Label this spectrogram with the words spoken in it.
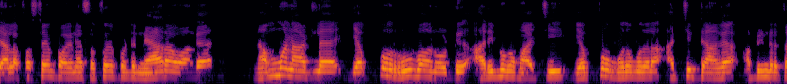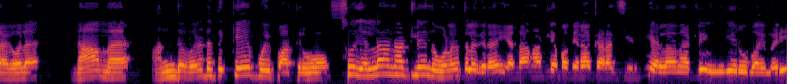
சேனலை ஃபர்ஸ்ட் டைம் பார்க்கணும் சப்ஸ்கிரைப் பண்ணிட்டு நேராக வாங்க. நம்ம நாட்டில் எப்போ ரூபா நோட்டு அறிமுகமாச்சு எப்போ முத முதலாக அச்சிட்டாங்க அப்படின்ற தகவலை நாம அந்த வருடத்துக்கே போய் பார்த்துருவோம். ஸோ எல்லா நாட்டிலையும் இந்த உலகத்தில் இருக்கிற எல்லா நாட்டிலையும் பார்த்தீங்கன்னா கரன்சி இருக்கு. எல்லா நாட்டிலையும் இந்திய ரூபாய் மாதிரி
